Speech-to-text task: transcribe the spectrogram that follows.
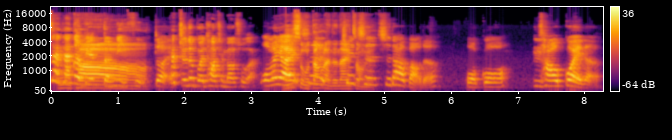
站在那边等你付，对，他绝对不会掏钱包出来。我们有一次理所当然的那一去吃吃到饱的火锅，嗯超贵的，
